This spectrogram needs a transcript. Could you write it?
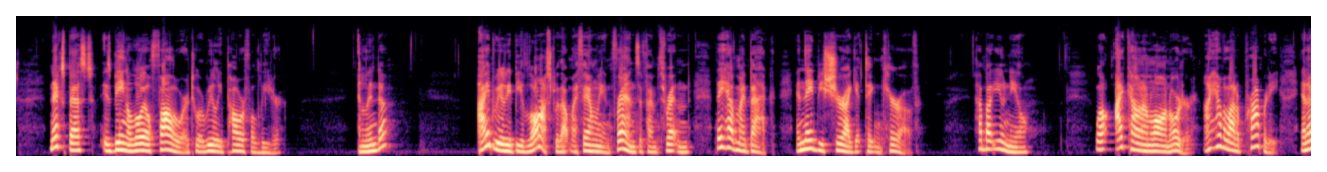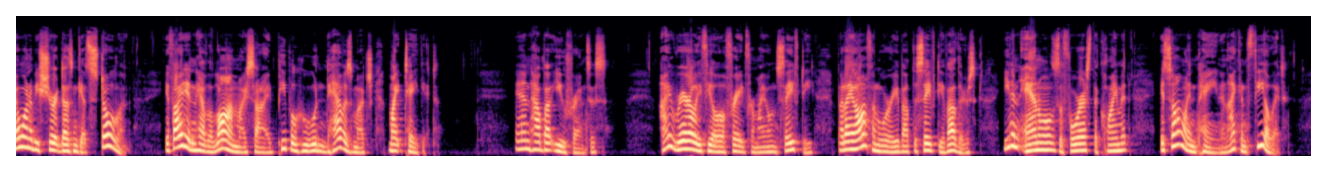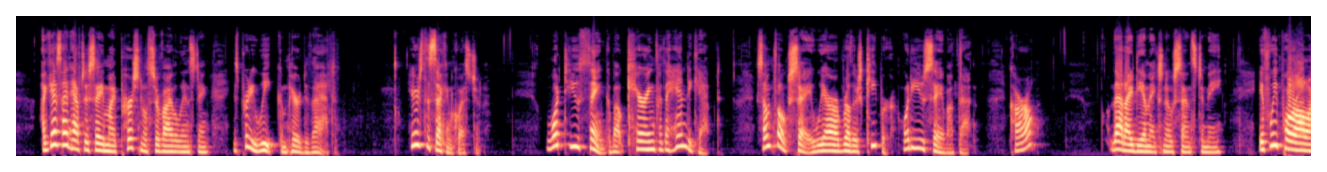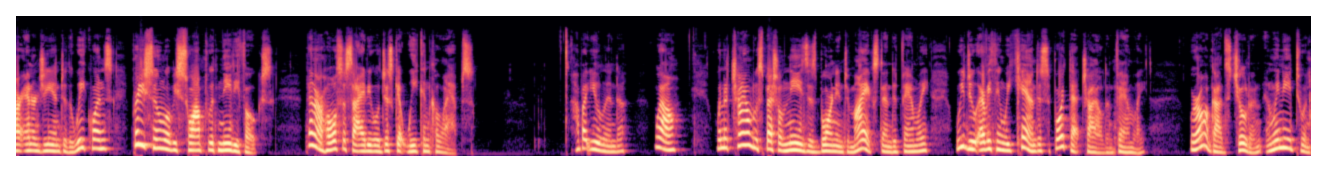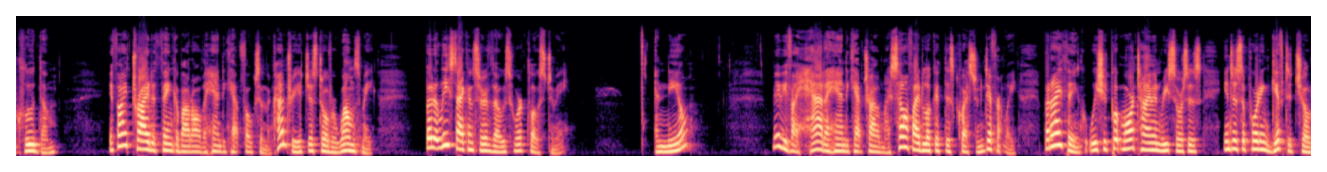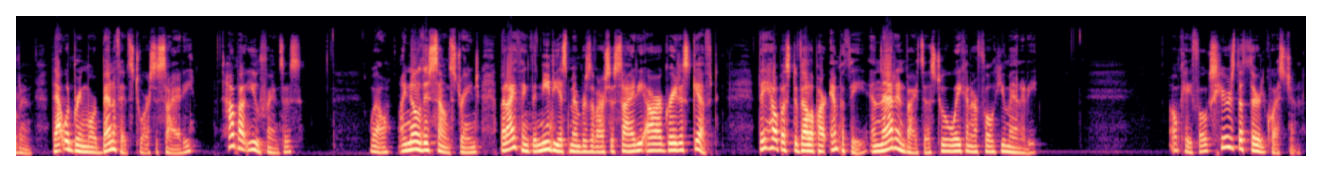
Next best is being a loyal follower to a really powerful leader. And Linda? I'd really be lost without my family and friends if I'm threatened. They have my back, and they'd be sure I get taken care of. How about you, Neil? Well, I count on law and order. I have a lot of property, and I want to be sure it doesn't get stolen. If I didn't have the law on my side, people who wouldn't have as much might take it. And how about you, Francis? I rarely feel afraid for my own safety, but I often worry about the safety of others. Even animals, the forest, the climate, it's all in pain, and I can feel it. I guess I'd have to say my personal survival instinct is pretty weak compared to that. Here's the second question What do you think about caring for the handicapped? Some folks say we are our brother's keeper. What do you say about that? Carl? That idea makes no sense to me. If we pour all our energy into the weak ones, pretty soon we'll be swamped with needy folks. Then our whole society will just get weak and collapse. How about you, Linda? Well, when a child with special needs is born into my extended family, we do everything we can to support that child and family. We're all God's children, and we need to include them. If I try to think about all the handicapped folks in the country, it just overwhelms me. But at least I can serve those who are close to me. And Neil? Maybe if I had a handicapped child myself, I'd look at this question differently. But I think we should put more time and resources into supporting gifted children. That would bring more benefits to our society. How about you, Francis? Well, I know this sounds strange, but I think the neediest members of our society are our greatest gift. They help us develop our empathy, and that invites us to awaken our full humanity. Okay, folks, here's the third question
